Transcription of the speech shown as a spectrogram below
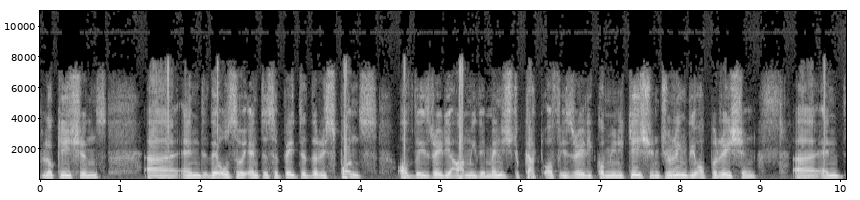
locations uh, and they also anticipated the response of the Israeli army. They managed to cut off Israeli communication during the operation. Uh, and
